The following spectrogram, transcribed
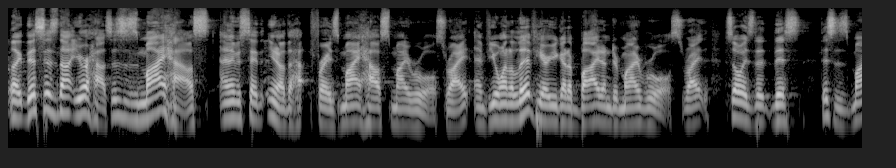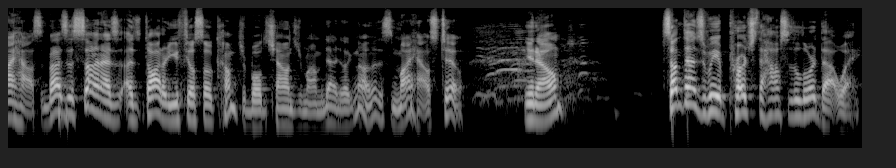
like this is not your house this is my house. And they would say you know the phrase my house my rules right? And if you want to live here you got to abide under my rules right? So is that this this is my house. But as a son as, as a daughter you feel so comfortable to challenge your mom and dad. You're like no this is my house too you know? Sometimes we approach the house of the lord that way.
